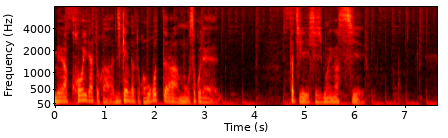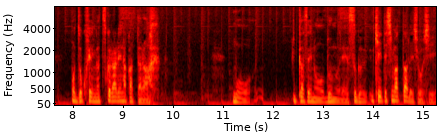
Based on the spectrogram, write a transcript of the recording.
迷惑行為だとか事件だとか起こったらもうそこで立ち切りしてしまいますしもう続編が作られなかったら もう一過性のブームですぐ消えてしまったでしょうし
